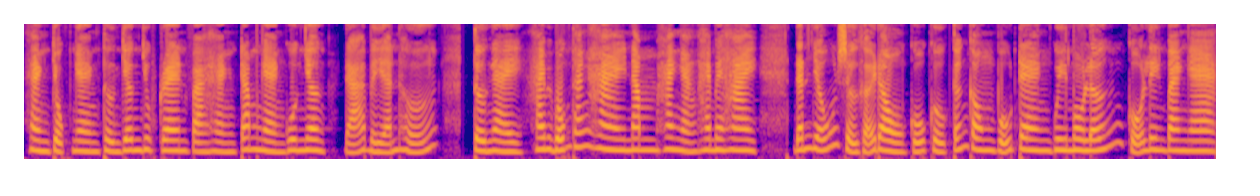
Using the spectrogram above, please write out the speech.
hàng chục ngàn thường dân Ukraine và hàng trăm ngàn quân nhân đã bị ảnh hưởng. Từ ngày 24 tháng 2 năm 2022, đánh dấu sự khởi đầu của cuộc tấn công vũ trang quy mô lớn của Liên bang Nga,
